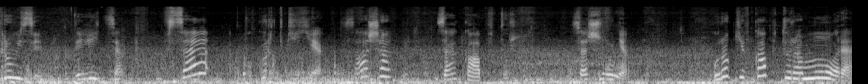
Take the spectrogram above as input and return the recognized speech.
друзі, дивіться, все по куртці є. Саша за каптур. Сашуня. Уроків каптура море.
